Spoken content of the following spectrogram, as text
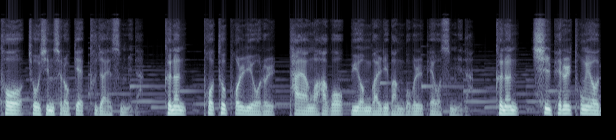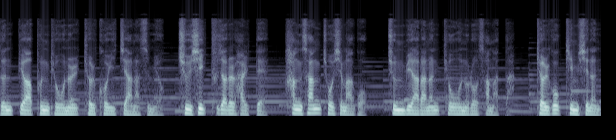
더 조심스럽게 투자했습니다. 그는 포트폴리오를 다양화하고 위험 관리 방법을 배웠습니다. 그는 실패를 통해 얻은 뼈아픈 교훈을 결코 잊지 않았으며 주식 투자를 할때 항상 조심하고 준비하라는 교훈으로 삼았다. 결국 김 씨는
